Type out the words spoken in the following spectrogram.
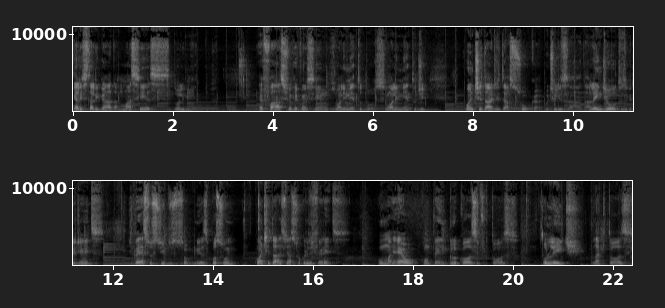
Ela está ligada à maciez do alimento. É fácil reconhecermos um alimento doce, um alimento de quantidade de açúcar utilizada, além de outros ingredientes. Diversos tipos de sobremesas possuem quantidades de açúcares diferentes. O mel contém glucose e frutose, o leite, lactose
